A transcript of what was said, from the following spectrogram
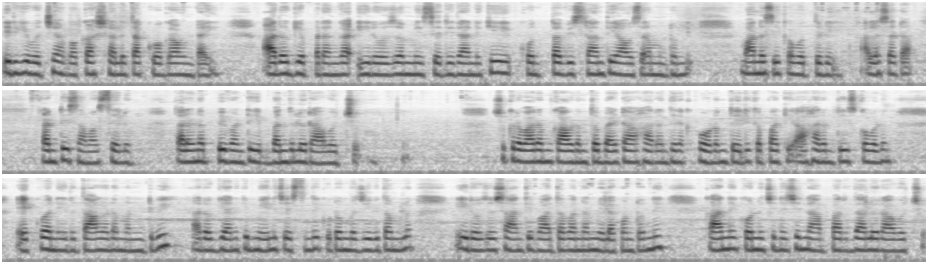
తిరిగి వచ్చే అవకాశాలు తక్కువగా ఉంటాయి. ఆరోగ్యపరంగా ఈరోజు మీ శరీరానికి కొంత విశ్రాంతి అవసరం ఉంటుంది. మానసిక ఒత్తిడి అలసట కంటి సమస్యలు తలనొప్పి వంటి ఇబ్బందులు రావచ్చు. శుక్రవారం కావడంతో బయట ఆహారం తినకపోవడం తేలికపాటి ఆహారం తీసుకోవడం ఎక్కువ నీరు తాగడం వంటివి ఆరోగ్యానికి మేలు చేస్తుంది. కుటుంబ జీవితంలో ఈరోజు శాంతి వాతావరణం నెలకొంటుంది. కానీ కొన్ని చిన్న చిన్న అపార్థాలు రావచ్చు.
